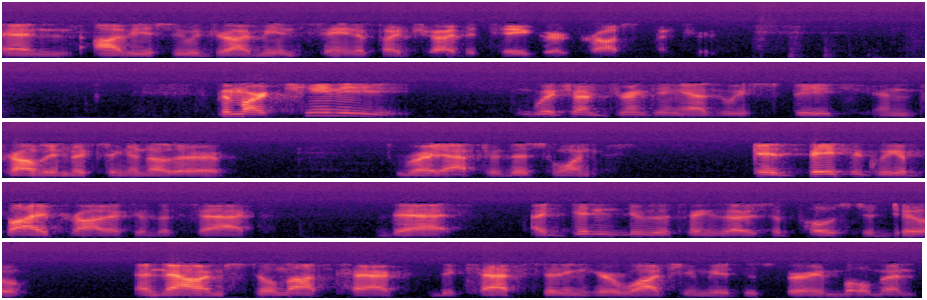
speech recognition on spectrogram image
and obviously would drive me insane if I tried to take her across country. The martini, which I'm drinking as we speak and probably mixing another right after this one, is basically a byproduct of the fact that I didn't do the things I was supposed to do, and now I'm still not packed. The cat's sitting here watching me at this very moment,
